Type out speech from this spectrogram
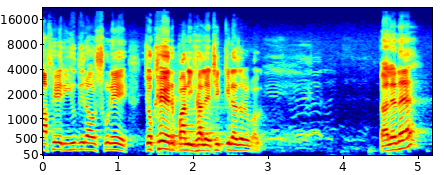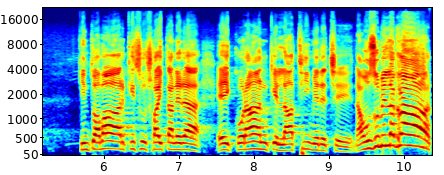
কাফের ইহুদিরাও শুনে চোখের পানি ফেলে, ঠিক কিনা ধরে বল। ফেলে না? কিন্তু আবার কিছু শয়তানেরা এই কোরআনকে লাথি মেরেছে। নাউজুবিল্লাহ খান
